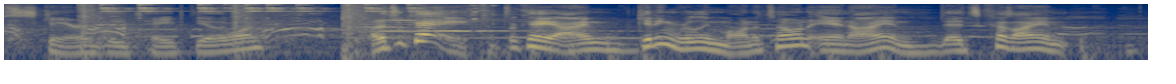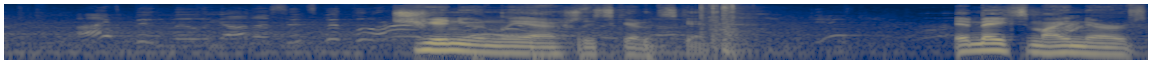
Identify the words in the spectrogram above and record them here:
scaredly taped the other one. But it's okay. It's okay. I'm getting really monotone and I am it's because I am I've been Liliana since before. genuinely actually scared of this game. It makes my nerves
